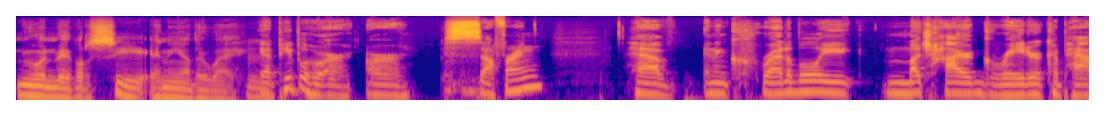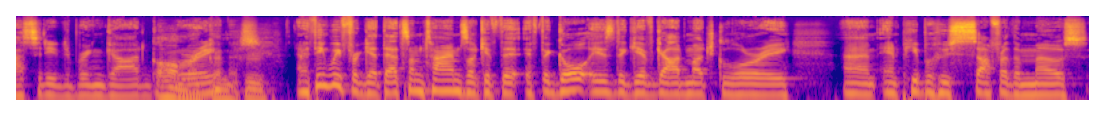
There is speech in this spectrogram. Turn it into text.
you wouldn't be able to see any other way. Yeah, people who are are suffering have an incredibly much higher, greater capacity to bring God Oh glory. my goodness. And I think we forget that sometimes. Like if the if the goal is to give God much glory, um, and people who suffer the most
